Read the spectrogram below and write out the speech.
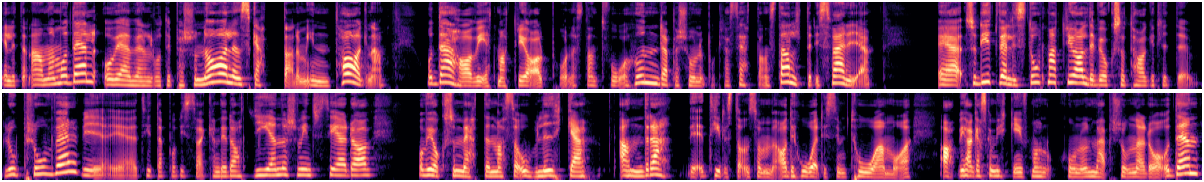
enligt en annan modell och vi har även låtit personalen skatta de intagna. Och där har vi ett material på nästan 200 personer på klass 1-anstalter i Sverige. Eh, så det är ett väldigt stort material där vi också har tagit lite blodprover. Vi eh, tittar på vissa kandidatgener som vi är intresserade av och vi har också mätt en massa olika andra eh, tillstånd som ADHD-symptom och ja, vi har ganska mycket information om de här personerna då och den,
